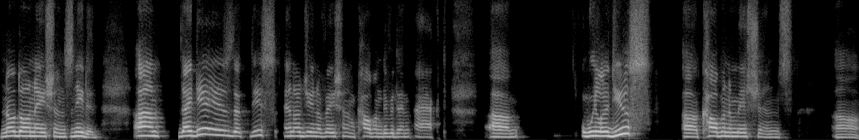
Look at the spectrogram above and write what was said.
No donations needed. Um, the idea is that this Energy Innovation and Carbon Dividend Act um, will reduce uh, carbon emissions uh,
